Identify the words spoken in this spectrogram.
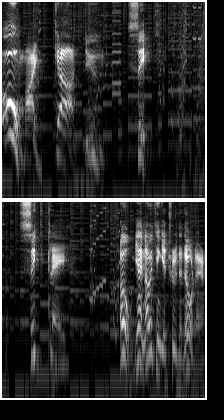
Oh my god, dude. Sick. Sick play. Oh, yeah, now we can get through the door there.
